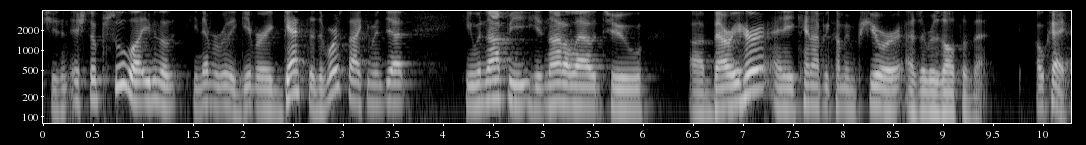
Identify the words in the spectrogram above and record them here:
she's an ishta psula, even though he never really gave her a get, the divorce document yet, he would not be, he's not allowed to uh, bury her, and he cannot become impure as a result of that. Okay,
